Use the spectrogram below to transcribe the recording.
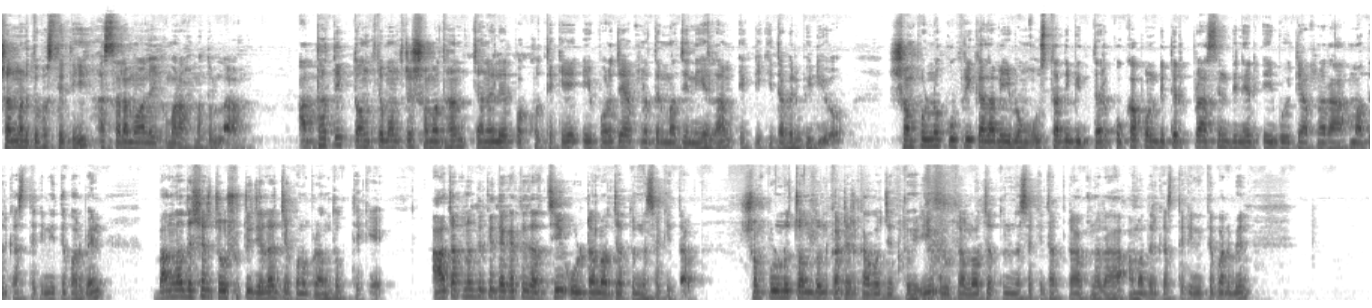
সম্মানিত উপস্থিতি, আসসালামু আলাইকুম রহমতুল্লাহ আধ্যাত্মিক তন্ত্রে মন্ত্রের সমাধান চ্যানেলের পক্ষ থেকে এই পর্যায়ে আপনাদের মাঝে নিয়ে এলাম একটি কিতাবের ভিডিও। সম্পূর্ণ কুফরি কালামি এবং উস্তাদি বিদ্যার কোকা পণ্ডিতের প্রাচীন দিনের এই বইটি আপনারা আমাদের কাছ থেকে নিতে পারবেন বাংলাদেশের চৌষট্টি জেলার যে কোনো প্রান্ত থেকে। আজ আপনাদেরকে দেখাতে যাচ্ছি উল্টা লজ্জাতুন্নেসা কিতাব। সম্পূর্ণ চন্দন কাঠের কাগজের তৈরি উল্টা লজ্জাতুন্নেসা কিতাবটা আপনারা আমাদের কাছ থেকে নিতে পারবেন।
